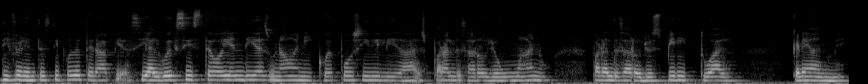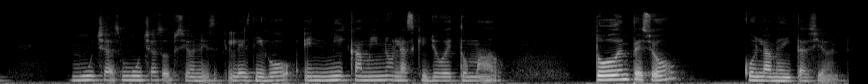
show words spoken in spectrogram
diferentes tipos de terapias. Si algo existe hoy en día es un abanico de posibilidades para el desarrollo humano, para el desarrollo espiritual. Créanme, muchas, muchas opciones. Les digo en mi camino las que yo he tomado. Todo empezó con la meditación.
